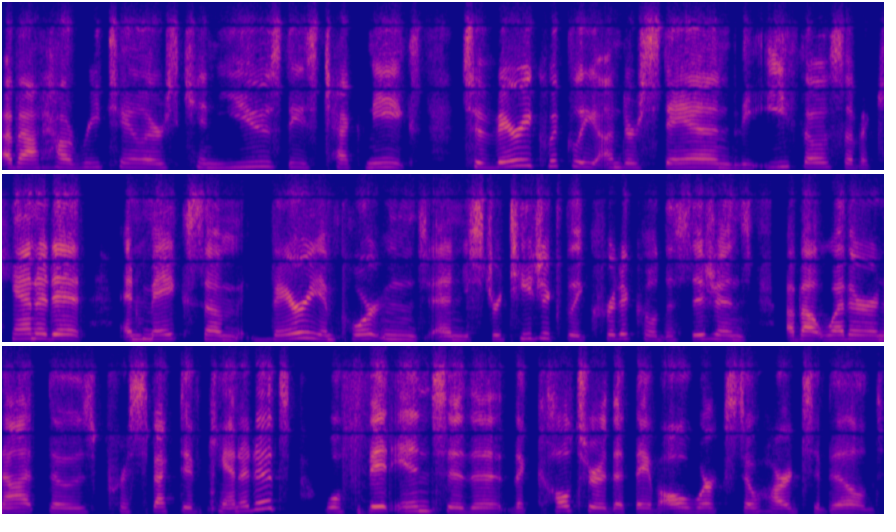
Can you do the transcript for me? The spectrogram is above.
about how retailers can use these techniques to very quickly understand the ethos of a candidate and make some very important and strategically critical decisions about whether or not those prospective candidates will fit into the, the culture that they've all worked so hard to build.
